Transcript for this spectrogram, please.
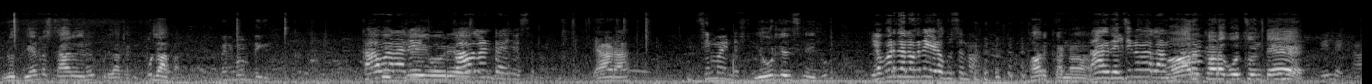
నువ్వు దేంట్లో స్టార్ అయినా ఇప్పుడు దాకా. ఇప్పుడు దాకా. Minimum degree. కావాలని విజయ్ గౌరి. కావాలని ట్రై చేస్తున్నా ఏడా సినిమా ఇండస్ట్రీ. ఎవరు తెలుసు నీకు? ఎవరు తెలవకనే ఇక్కడ కూర్చున్నా. పార్క్ అన్నా నాకు తెలిసిన వాళ్ళంతా పార్క్ కాడ కూర్చుంటే వీళ్ళే. ఆ.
